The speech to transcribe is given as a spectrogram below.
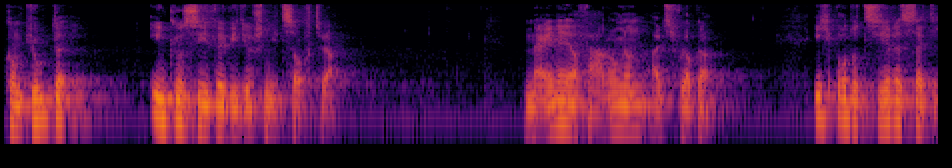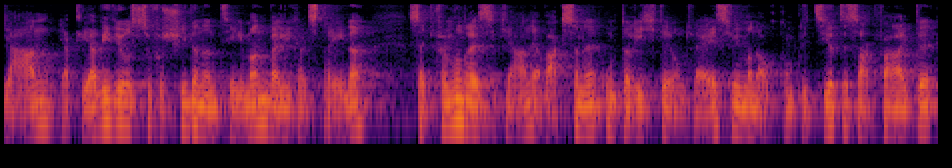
Computer inklusive Videoschnittsoftware. Meine Erfahrungen als Vlogger. Ich produziere seit Jahren Erklärvideos zu verschiedenen Themen, weil ich als Trainer seit 35 Jahren Erwachsene unterrichte und weiß, wie man auch komplizierte Sachverhalte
